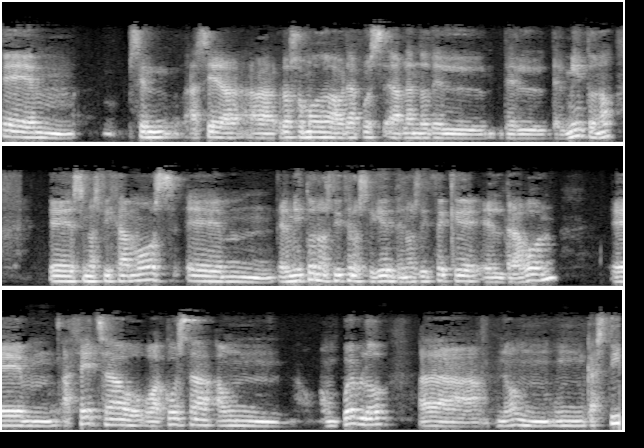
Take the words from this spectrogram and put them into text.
eh, sin- así a, a grosso modo, ahora pues hablando del, del- del mito, ¿no? Eh, si nos fijamos, eh, el mito nos dice lo siguiente, nos dice que el dragón eh, acecha o, o acosa a un, a un pueblo, a ¿no? un, un castillo,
